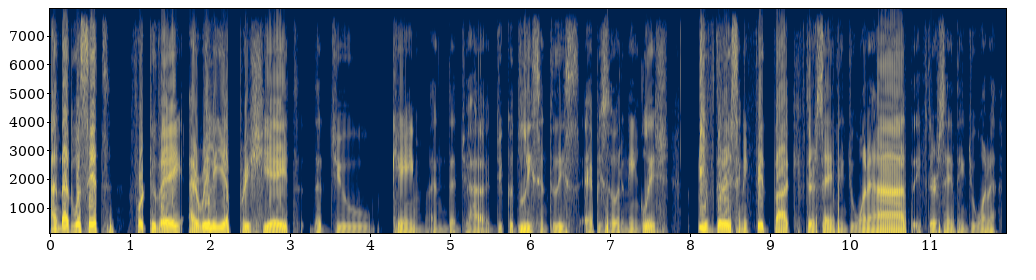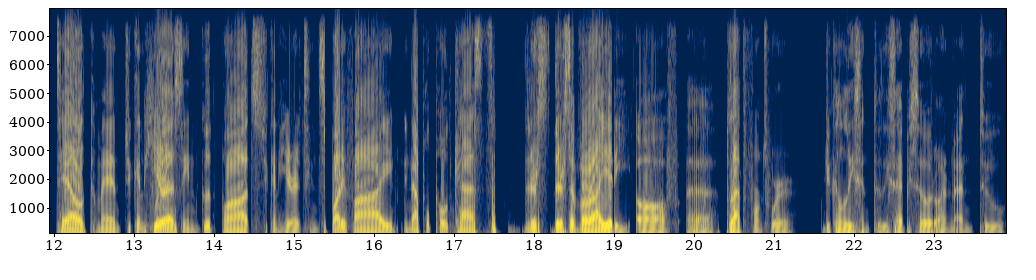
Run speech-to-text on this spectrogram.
And that was it for today. I really appreciate that you came and that you you could listen to this episode in English. If there is any feedback, if there's anything you want to add, if there's anything you want to tell, comment, you can hear us in Goodpods, you can hear it in Spotify, in Apple Podcasts. There's there's a variety of uh, platforms where you can listen to this episode and, and to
